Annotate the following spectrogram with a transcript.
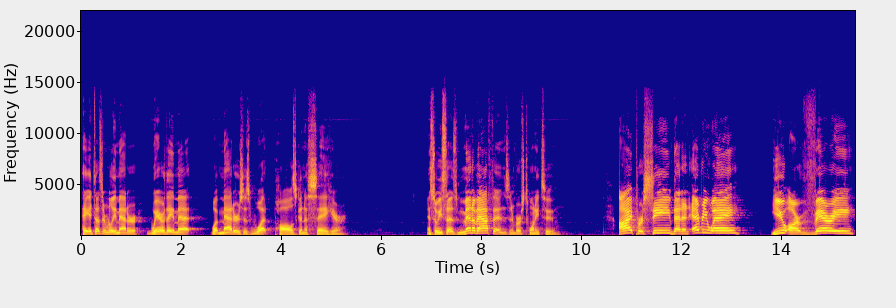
Hey, it doesn't really matter where they met. What matters is what Paul's to say here. And so he says, Men of Athens in verse 22, I perceive that in every way you are very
